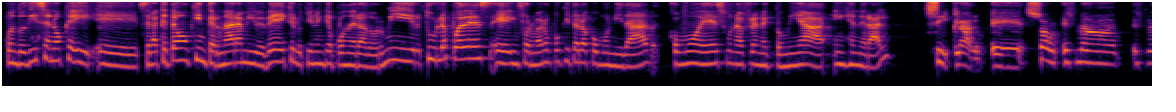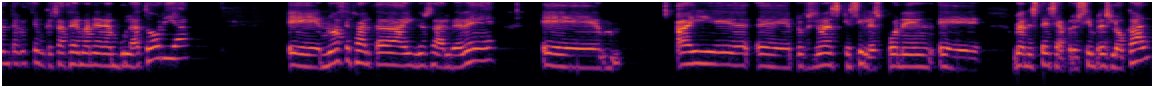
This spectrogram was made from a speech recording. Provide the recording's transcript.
cuando dicen, ok, eh, ¿será que tengo que internar a mi bebé, que lo tienen que poner a dormir? ¿Tú le puedes informar un poquito a la comunidad cómo es una frenectomía en general? Sí, claro. son, es, una, es una intervención que se hace de manera ambulatoria, no hace falta ingresar al bebé hay eh, profesionales que sí les ponen eh, una anestesia, pero siempre es local,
